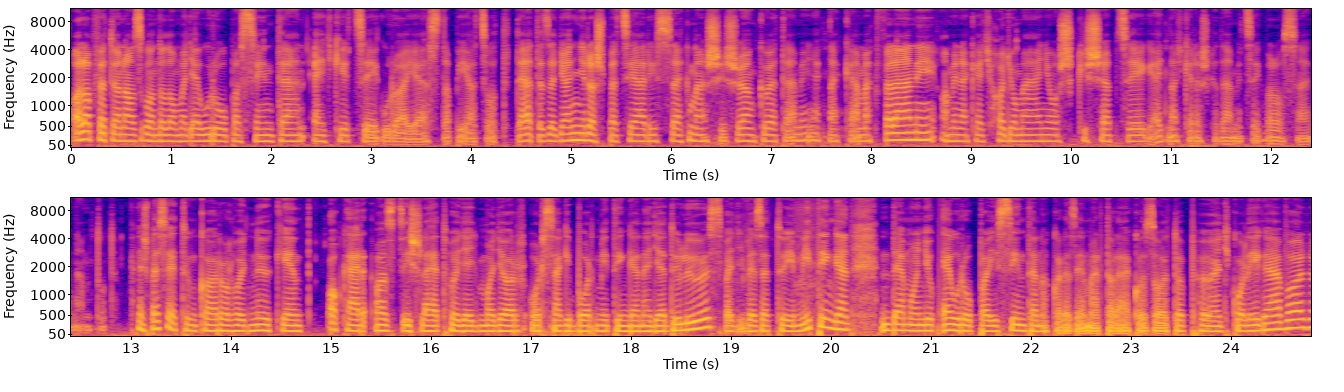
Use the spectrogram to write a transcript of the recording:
Alapvetően azt gondolom, hogy Európa szinten egy-két cég uralja ezt a piacot. Tehát ez egy annyira speciális szegmens és olyan követelményeknek kell megfelelni, aminek egy hagyományos, kisebb cég, egy nagy kereskedelmi cég valószínűleg nem tud. És beszéltünk arról, hogy nőként akár az is lehet, hogy egy magyar országi board meetingen egyedül ülsz, vagy vezetői meetingen, de mondjuk európai szinten akkor azért már találkozol több hölgy kollégával.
